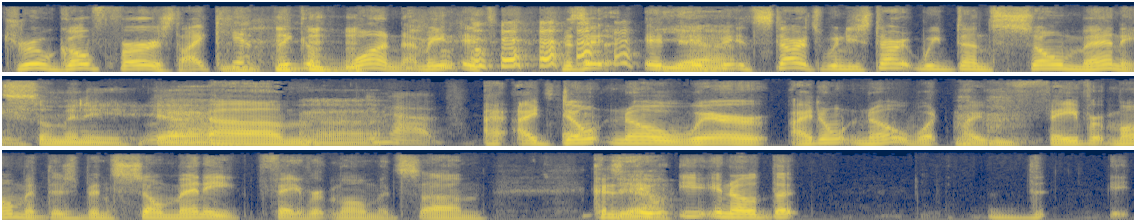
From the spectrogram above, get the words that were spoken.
Drew, go first. I can't think of one. I mean, it's because it it, Yeah. it it starts when you start. We've done so many. so many Yeah. yeah Um, you uh, have. I, I don't know where. I don't know what my favorite moment. There's been so many favorite moments. Um, because Yeah. you know the, the it,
